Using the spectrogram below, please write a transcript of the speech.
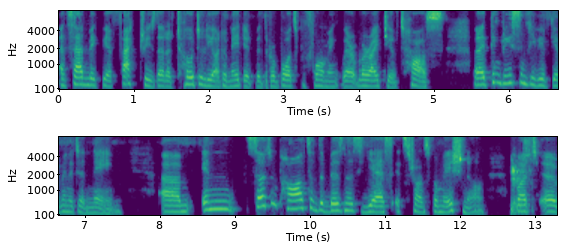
At Sandvik, we have factories that are totally automated with robots performing a variety of tasks. But I think recently we've given it a name. Um, in certain parts of the business, yes, it's transformational. Yes. But uh,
